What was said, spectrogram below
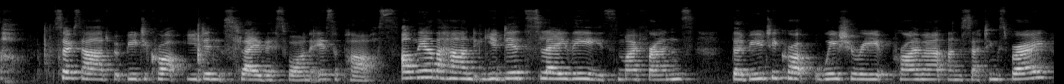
so sad, but Beauty Crop, you didn't slay this one. It's a pass. On the other hand, you did slay these, my friends. The Beauty Crop Cherie Primer and Setting Spray.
